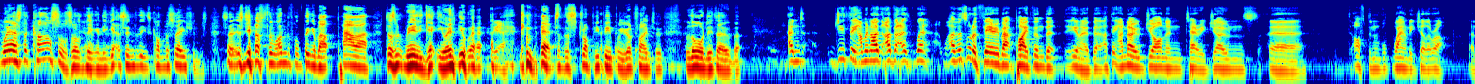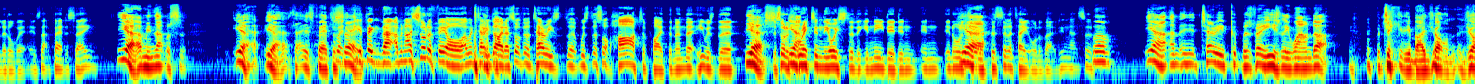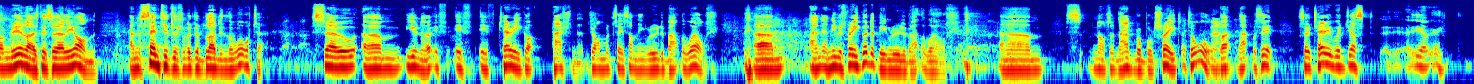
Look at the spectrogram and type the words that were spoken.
Where's the castle, sort of thing? And he gets into these conversations. So it's just the wonderful thing about power doesn't really get you anywhere Yeah. compared to the stroppy people you're trying to lord it over. And do you think? I mean, I, I've, I've, when, I've a sort of theory about Python that you know. That I think I know John and Terry Jones uh, often wound each other up a little bit. Is that fair to say? Yeah, I mean that was. Yeah, yeah, that is fair to But say. do you think that? I mean, I sort of feel when Terry died, I sort of feel Terry's the, was the sort of heart of Python, and that he was the Yes, the sort of yeah. grit in the oyster that you needed in in, in order Yeah. to facilitate all of that. Do you think that's a, Well, yeah, I mean, Terry could- was very easily wound up, particularly by John. John realised this early on and scented a little bit of blood in the water. So, um, you know, if, if, if Terry got passionate, John would say something rude about the Welsh. Um, and, and he was very good at being rude about the Welsh. Um, not an admirable trait at all, but that was it. So Terry would just, uh, you know,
